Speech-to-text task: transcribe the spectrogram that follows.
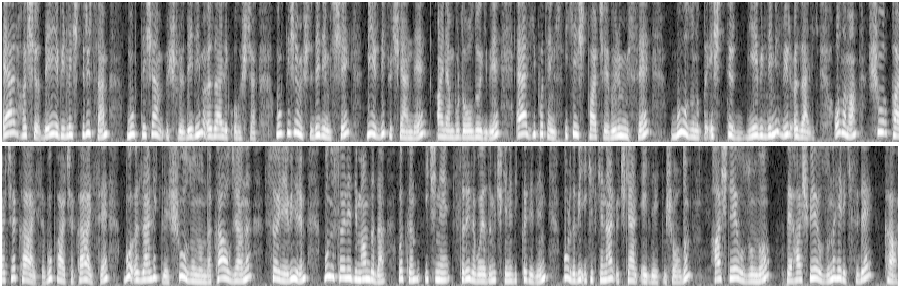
Eğer H'ı D'ye birleştirirsem muhteşem üçlü dediğim özellik oluşacak. Muhteşem üçlü dediğimiz şey bir dik üçgende aynen burada olduğu gibi eğer hipotenüs iki eşit parçaya bölünmüşse bu uzunlukta eşittir diyebildiğimiz bir özellik. O zaman şu parça K ise bu parça K ise bu özellikle şu uzunluğunda K olacağını söyleyebilirim. Bunu söylediğim anda da bakın içine sarıyla boyadığım üçgene dikkat edin. Burada bir ikizkenar üçgen elde etmiş oldum. HD uzunluğu ve HB uzunluğu her ikisi de K.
